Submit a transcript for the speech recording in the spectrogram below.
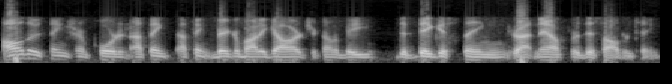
All those things are important. I think I think bigger body guards are going to be the biggest thing right now for this Auburn team.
